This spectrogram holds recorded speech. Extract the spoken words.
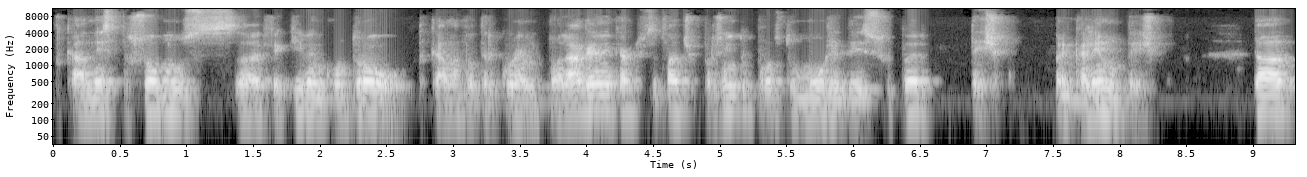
така, неспособност, а, ефективен контрол така, на вътрекоремното налягане, както и за това, че упражнението просто може да е супер тежко, прекалено тежко. Та,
